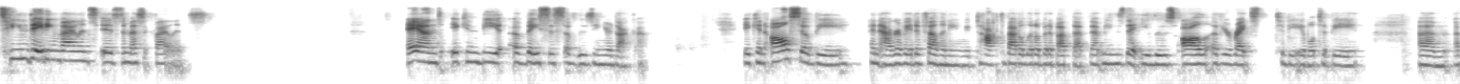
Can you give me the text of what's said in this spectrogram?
Teen dating violence is domestic violence. And it can be a basis of losing your DACA. It can also be an aggravated felony. We talked about a little bit about that. That means that you lose all of your rights to be able to be um, a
